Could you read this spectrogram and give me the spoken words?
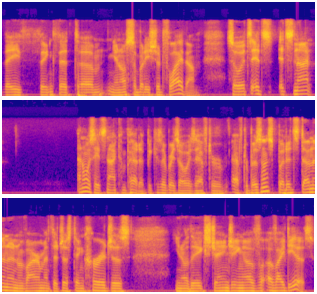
they think that um, you know somebody should fly them so it's it's it's not I don't want to say it's not competitive because everybody's always after after business, but it's done in an environment that just encourages, you know, the exchanging of, of ideas.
